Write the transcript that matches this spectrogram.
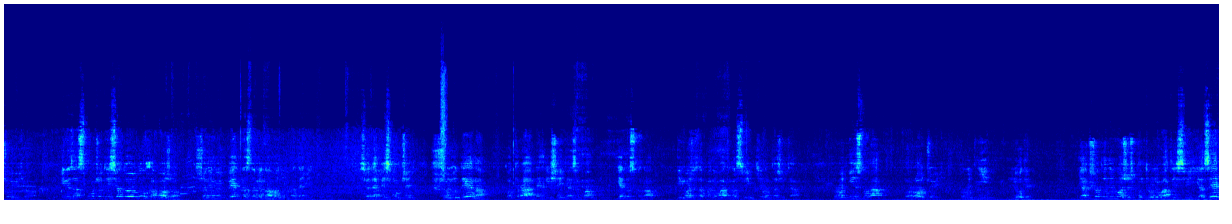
чують його. І не засмучуйте Святого Духа Божого, що ними ви назнаменовані на день відкупу. Святе письмо вчить, що людина, котра не грішить язиком, є досконала і може запанувати над своїм тілом та життям. Брудні слова породжують брудні люди. Якщо ти не можеш контролювати свій язик,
